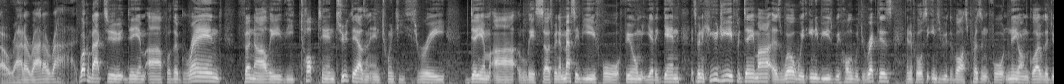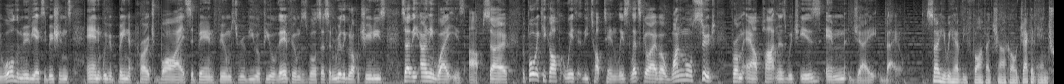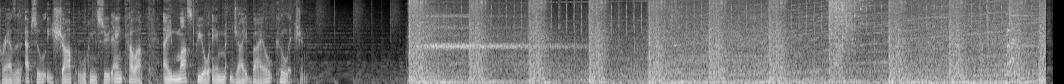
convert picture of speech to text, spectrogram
Alright, alright, alright. Welcome back to DMR for the grand finale, the top 10 2023 DMR list. So it's been a massive year for film yet again. It's been a huge year for DMR as well, with interviews with Hollywood directors, and of course, the interview with the vice president for Neon Global. They do all the movie exhibitions, and we've been approached by Saban Films to review a few of their films as well. So, some really good opportunities. So, the only way is up. So, before we kick off with the top 10 list, let's go over one more suit from our partners, which is MJ Bale. So here we have the FIFO charcoal jacket and trousers, absolutely sharp looking suit and colour, a must for your MJ Bale collection.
